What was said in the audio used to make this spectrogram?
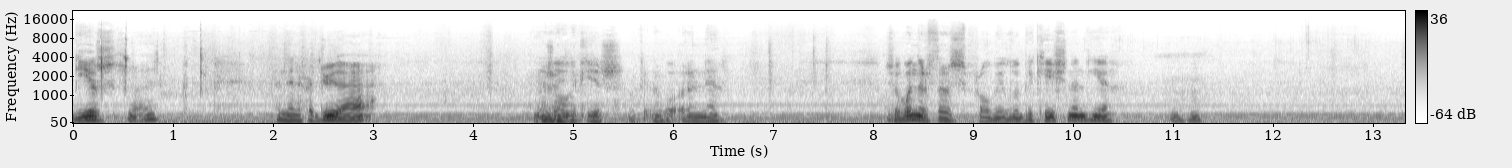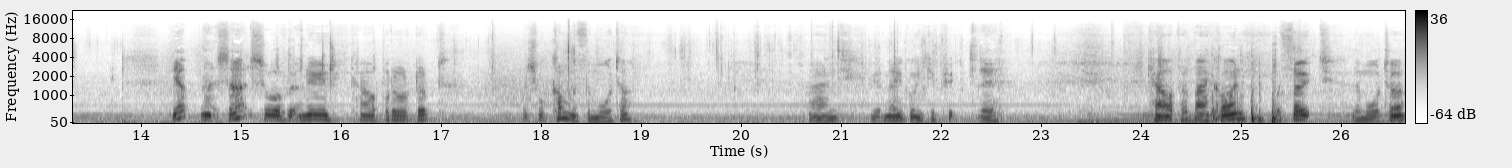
gears. Right. And then if I do that, there's all the Right. gears. Look at the water in there. So I wonder if there's probably lubrication in here. Mm-hmm. Yep, that's that. So I've got a new caliper ordered, which will come with the motor. And we're now going to put the caliper back on without the motor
